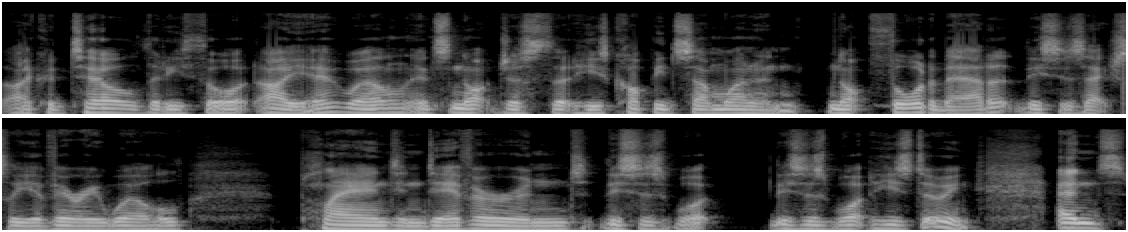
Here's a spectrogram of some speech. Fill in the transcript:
I could tell that he thought, oh, yeah, well, it's not just that he's copied someone and not thought about it. This is actually a very well planned endeavor, and this is what this is what he's doing. And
